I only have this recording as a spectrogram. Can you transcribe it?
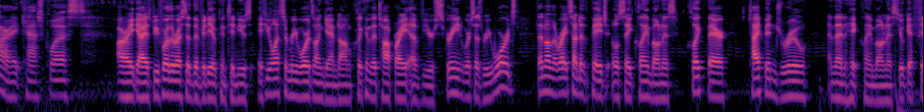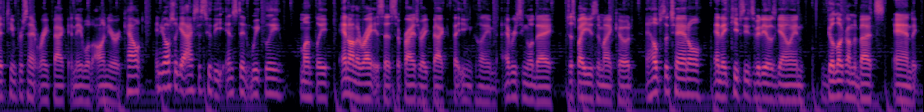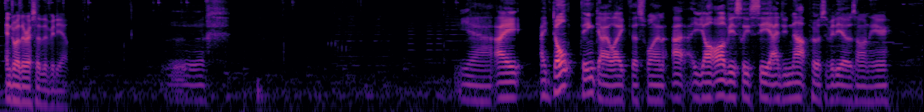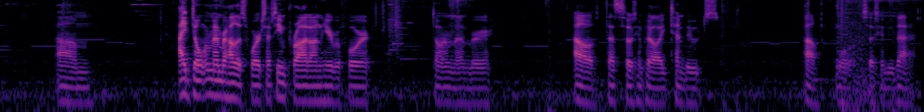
Alright, Cash Quest. Alright guys, before the rest of the video continues, if you want some rewards on Gamdom, click in the top right of your screen where it says rewards, then on the right side of the page it will say claim bonus. Click there, type in Drew, and then hit claim bonus. You'll get 15% rakeback enabled on your account, and you also get access to the instant weekly, monthly, and on the right it says surprise rakeback that you can claim every single day just by using my code. It helps the channel and it keeps these videos going. Good luck on the bets and enjoy the rest of the video. Ugh. Yeah, I I don't think I like this one. Y'all obviously see I do not post videos on here. Um, I don't remember how this works. I've seen prod on here before. Don't remember. Oh, that's so it's gonna put out like 10 boots. Oh, well, so it's gonna do that.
